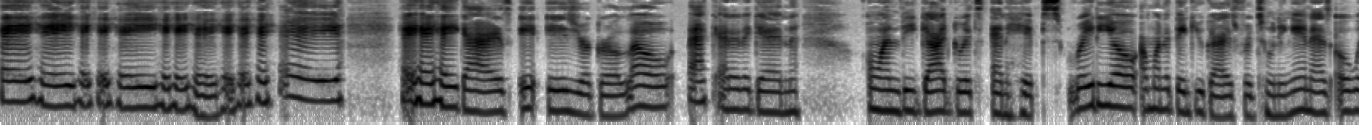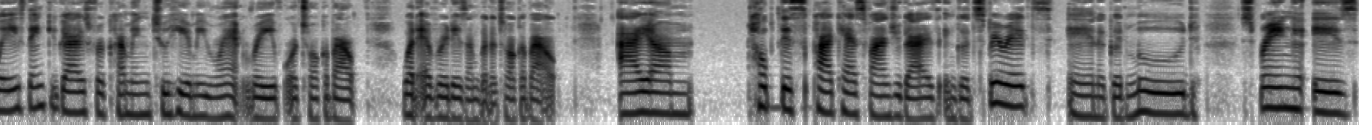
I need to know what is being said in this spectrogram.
Hey, hey, hey, hey, hey, hey, hey, hey, hey, hey, hey, hey. Hey, hey, hey, guys. It is your girl Lo back at it again on the God Grits and Hips radio. I want to thank you guys for tuning in as always. Thank you guys for coming to hear me rant, rave, or talk about whatever it is I'm going to talk about. I um hope this podcast finds you guys in good spirits, in a good mood. Spring is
